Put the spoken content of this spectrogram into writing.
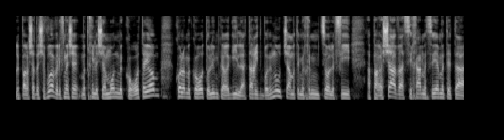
לפרשת השבוע ולפני שמתחיל יש המון מקורות היום. כל המקורות עולים כרגיל לאתר התבוננות שם אתם יכולים למצוא לפי הפרשה והשיחה המסוימת את, ה,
